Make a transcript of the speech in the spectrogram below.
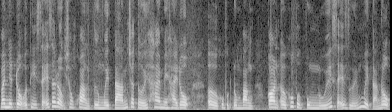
Và nhiệt độ thì sẽ dao động trong khoảng từ 18 cho tới 22 độ ở khu vực đồng bằng, còn ở khu vực vùng núi sẽ dưới 18 độ.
